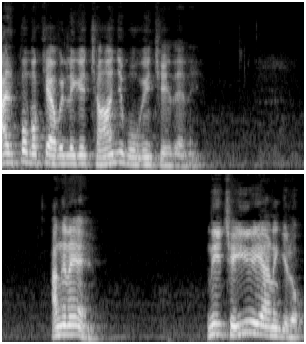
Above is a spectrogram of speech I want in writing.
അല്പമൊക്കെ അവരിലേക്ക് ചാഞ്ഞു പോവുകയും ചെയ്തേനെ. അങ്ങനെ നീ ചെയ്യുകയാണെങ്കിലോ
